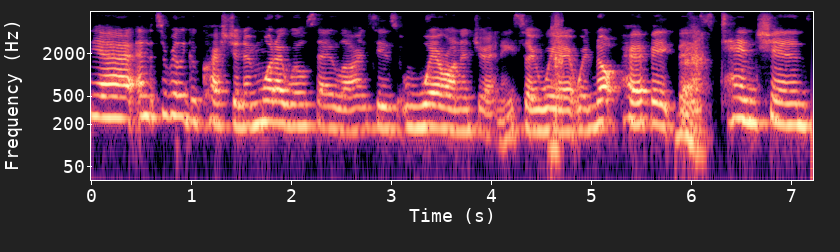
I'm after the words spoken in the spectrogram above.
Yeah, and it's a really good question. And what I will say, Lawrence, is we're on a journey. So we're we're not perfect. There's tensions.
